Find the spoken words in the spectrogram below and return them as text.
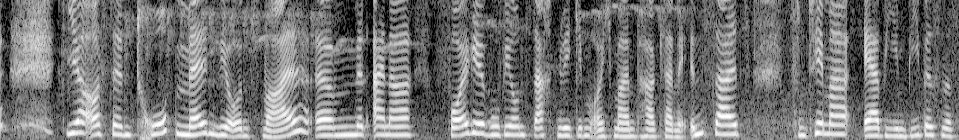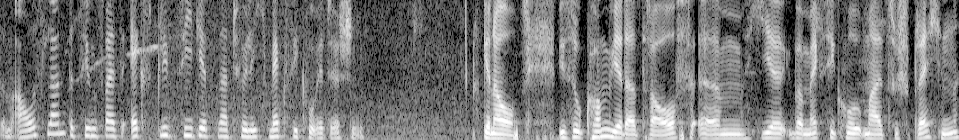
Hier aus den Tropen melden wir uns mal ähm, mit einer Folge, wo wir uns dachten, wir geben euch mal ein paar kleine Insights zum Thema Airbnb-Business im Ausland, beziehungsweise explizit jetzt natürlich Mexiko Edition. Genau. Wieso kommen wir da drauf, ähm, hier über Mexiko mal zu sprechen?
